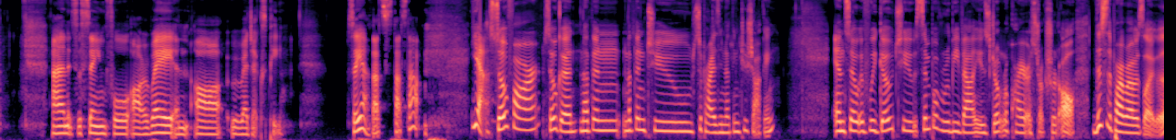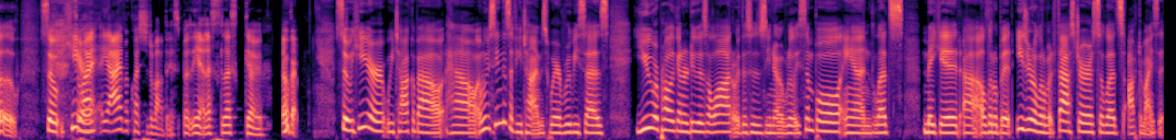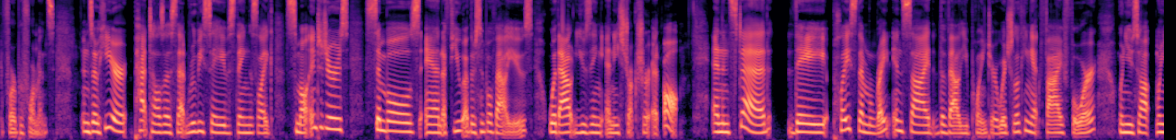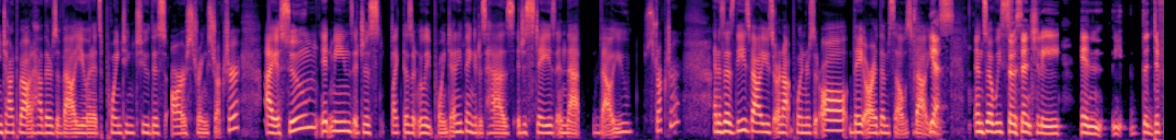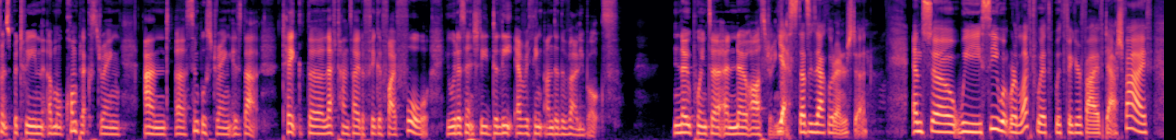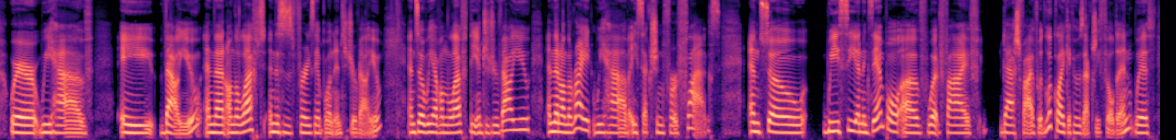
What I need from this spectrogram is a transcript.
And it's the same for R array and R regexp. So yeah, that's that's that. Yeah, so far so good. Nothing nothing too surprising, nothing too shocking. And so if we go to simple Ruby values don't require a structure at all. This is the part where I was like, oh. So here So I, yeah, I have a question about this, but yeah, let's let's go. Okay. So here we talk about how, and we've seen this a few times where Ruby says, you are probably going to do this a lot, or this is, you know, really simple, and let's make it uh, a little bit easier, a little bit faster. So let's optimize it for performance. And so here, Pat tells us that Ruby saves things like small integers, symbols, and a few other simple values without using any structure at all. And instead, they place them right inside the value pointer which looking at 5 4 when you saw when you talked about how there's a value and it's pointing to this r string structure i assume it means it just like doesn't really point to anything. It just has it just stays in that value structure. And it says these values are not pointers at all. They are themselves values. Yes. and so we So essentially, in the difference between a more complex string and a simple string is that take the left hand side of figure 5 4, you would essentially delete everything under the value box. No pointer and no R string. Yes, that's exactly what I understood. And so we see what we're left with with figure 5 5, where we have a value, and then on the left, and this is, for example, an integer value. And so we have on the left the integer value, and then on the right, we have a section for flags. And so we see an example of what 5 dash 5 would look like if it was actually filled in with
